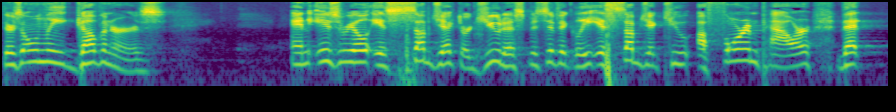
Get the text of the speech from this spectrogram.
there's only governors and Israel is subject, or Judah specifically, is subject to a foreign power that,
